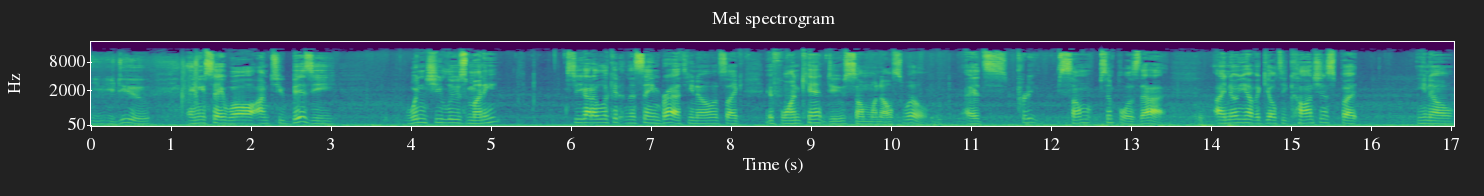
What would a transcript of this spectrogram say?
you, you do, and you say, "Well, I'm too busy," wouldn't you lose money? So you got to look at it in the same breath. You know, it's like if one can't do, someone else will. It's pretty some simple as that. I know you have a guilty conscience, but you know,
